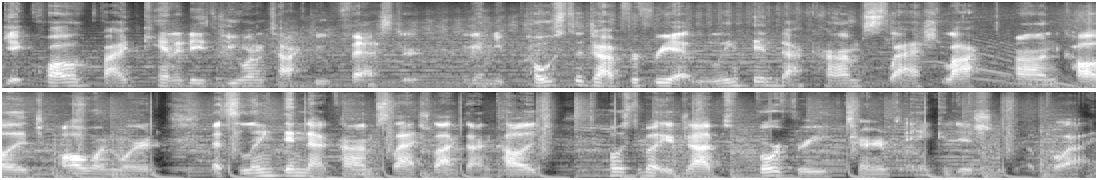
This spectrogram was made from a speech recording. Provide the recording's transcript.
get qualified candidates you want to talk to faster. Again, you post the job for free at linkedin.com slash locked on college, all one word. That's linkedin.com slash locked on college post about your jobs for free. Terms and conditions apply.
